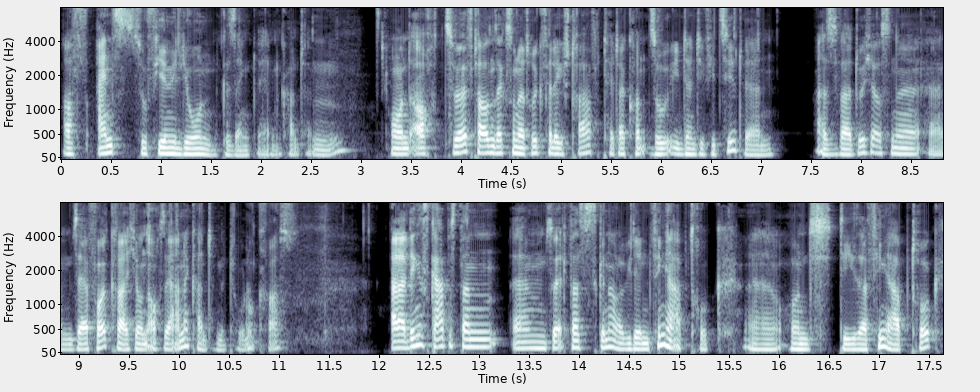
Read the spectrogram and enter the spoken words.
auf 1 zu 4 Millionen gesenkt werden konnte. Mhm. Und auch 12.600 rückfällige Straftäter konnten so identifiziert werden. Also es war durchaus eine ähm, sehr erfolgreiche und auch sehr anerkannte Methode. Oh, krass. Allerdings gab es dann ähm, so etwas, genau, wie den Fingerabdruck. Äh, und dieser Fingerabdruck,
